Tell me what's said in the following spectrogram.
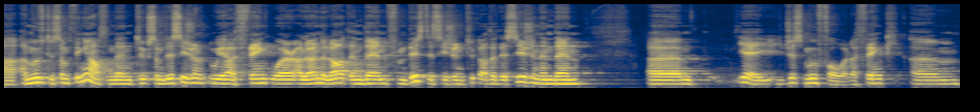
uh, I moved to something else and then took some decisions we I think where I learned a lot and then from this decision took other decision and then um, yeah, you just move forward. I think um,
